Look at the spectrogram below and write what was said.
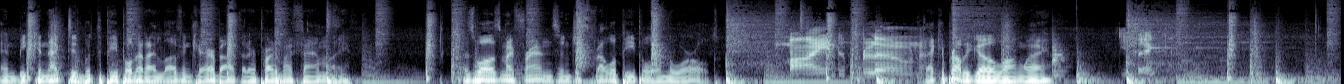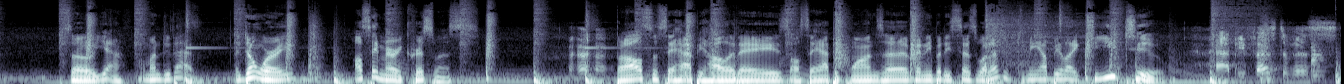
and be connected with the people that I love and care about that are part of my family, as well as my friends and just fellow people in the world. Mind blown. That could probably go a long way. You think? So yeah, I'm gonna do that. And don't worry, I'll say Merry Christmas. But I'll also say Happy Holidays. I'll say Happy Kwanzaa. If anybody says whatever to me, I'll be like, to you too. Happy Festivus.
